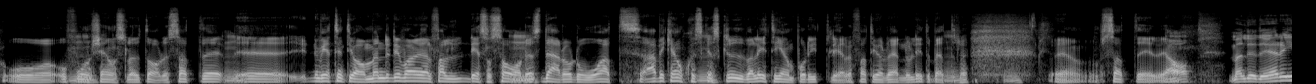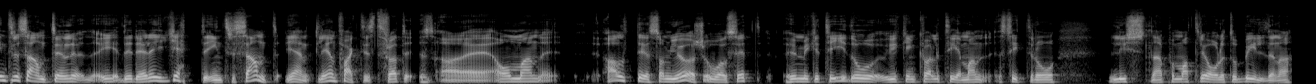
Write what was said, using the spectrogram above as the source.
och, och få en känsla utav det. Så att, eh, eh, nu vet inte jag, men det, det var i alla fall det som sades Mm. där och då, att ja, vi kanske ska skruva lite grann på det ytterligare för att göra det ännu lite bättre. Mm. Eh, Så att, eh, ja. Ja, men det där är intressant. Det där är jätteintressant egentligen faktiskt. För att eh, om man, allt det som görs oavsett hur mycket tid och vilken kvalitet man sitter och lyssnar på materialet och bilderna,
